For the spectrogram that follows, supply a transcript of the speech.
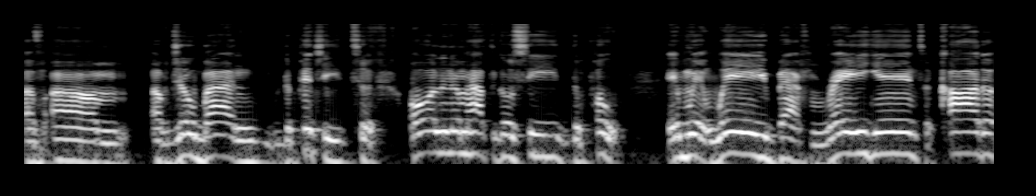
of um of Joe Biden. The picture he took. All of them have to go see the Pope. It went way back from Reagan to Carter.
